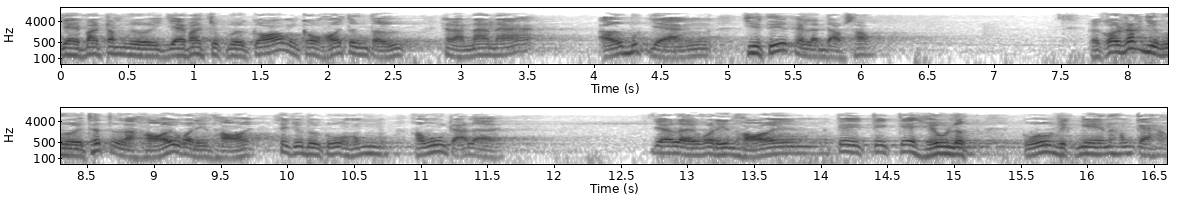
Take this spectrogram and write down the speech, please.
vài ba trăm người vài ba chục người có một câu hỏi tương tự hay là na ná ở bức dạng chi tiết hay là đào sâu rồi có rất nhiều người thích là hỏi qua điện thoại thế chúng tôi cũng không không muốn trả lời trả lời qua điện thoại, cái cái cái hiệu lực của việc nghe nó không cao.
